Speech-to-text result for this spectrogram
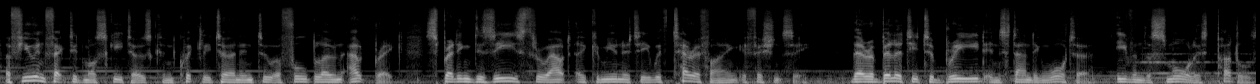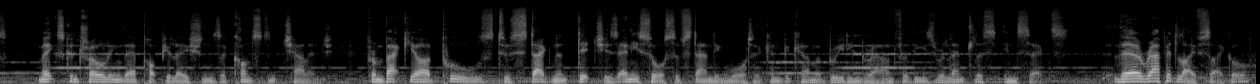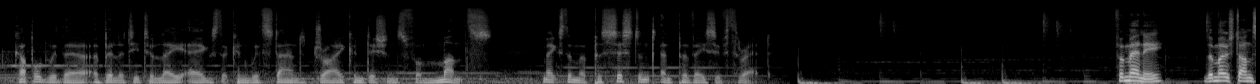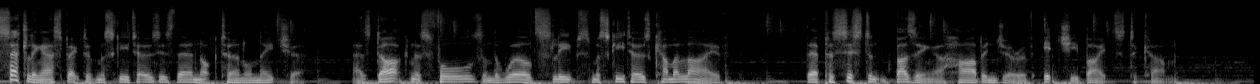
A few infected mosquitoes can quickly turn into a full-blown outbreak, spreading disease throughout a community with terrifying efficiency. Their ability to breed in standing water, even the smallest puddles, makes controlling their populations a constant challenge. From backyard pools to stagnant ditches, any source of standing water can become a breeding ground for these relentless insects. Their rapid life cycle, coupled with their ability to lay eggs that can withstand dry conditions for months, makes them a persistent and pervasive threat. For many, the most unsettling aspect of mosquitoes is their nocturnal nature. As darkness falls and the world sleeps, mosquitoes come alive. Their persistent buzzing a harbinger of itchy bites to come.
